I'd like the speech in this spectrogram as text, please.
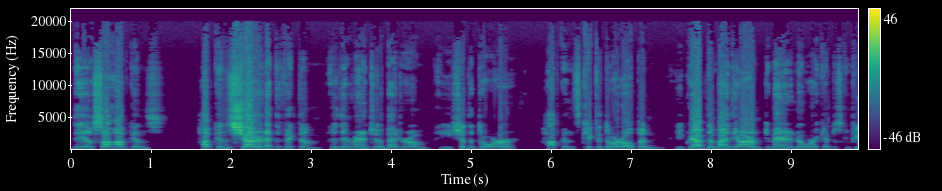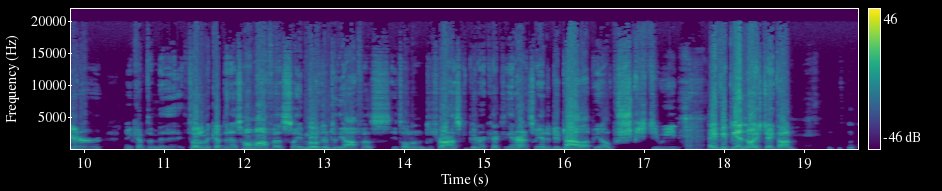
Deo saw Hopkins. Hopkins shouted at the victim, who then ran into a bedroom. He shut the door. Hopkins kicked the door open. He grabbed him by the arm, demanded to know where he kept his computer. He kept him, told him he kept it in his home office, so he moved him to the office. He told him to turn on his computer and connect to the internet, so he had to do dial up, you know. Hey, VPN noise, Jathan.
